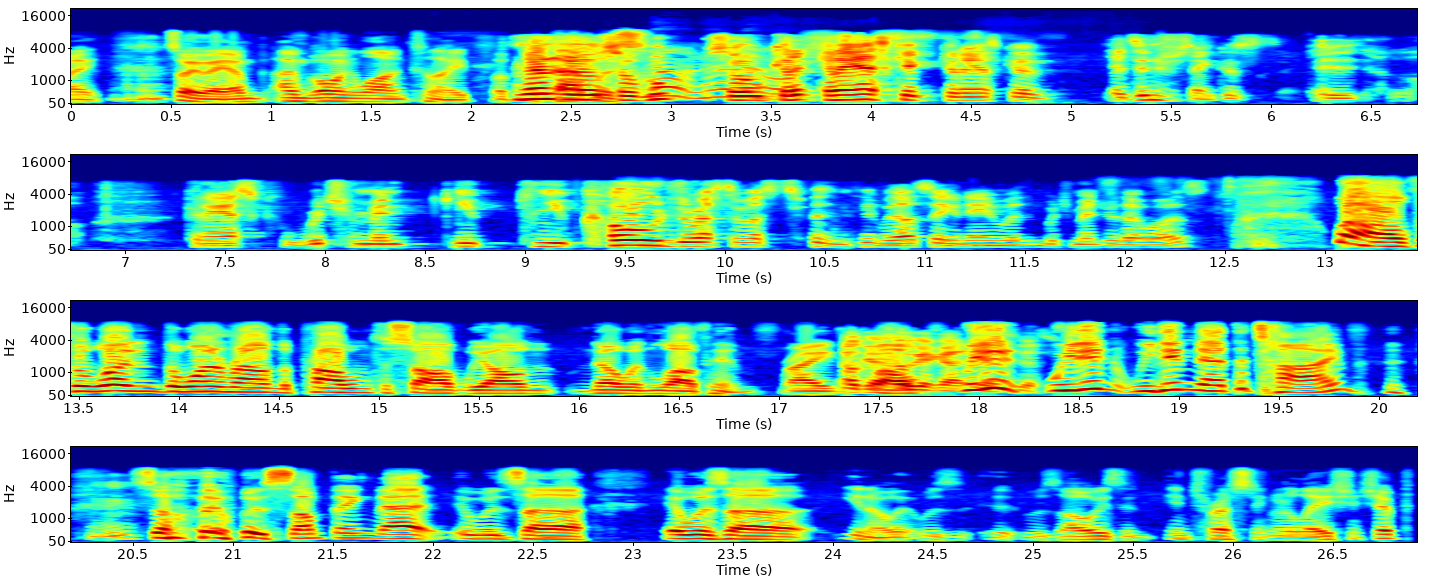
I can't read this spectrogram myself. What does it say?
right? Mm-hmm. So anyway, I'm I'm going along tonight. But no, no. Was... So who, no, no, so no. can I, can I ask a, can I ask a? It's interesting because uh, can I ask which men? Can you can you code the rest of us to, without saying a name? Which mentor that was? Well, the one the one around the problem to solve. We all know and love him, right? Okay, well, okay, got it. We yes, didn't yes. we didn't we didn't at the time, mm-hmm. so it was something that it was uh it was a uh, you know it was it was always an interesting relationship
